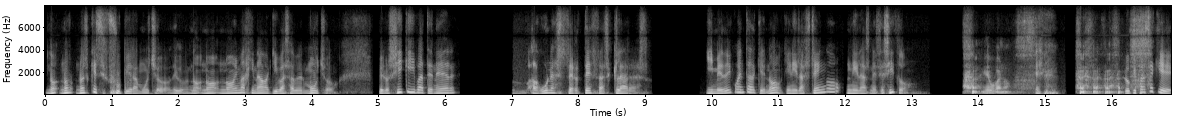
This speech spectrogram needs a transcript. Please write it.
no, no, no es que supiera mucho, digo, no, no, no imaginaba que iba a saber mucho, pero sí que iba a tener algunas certezas claras. Y me doy cuenta de que no, que ni las tengo ni las necesito. Qué bueno. lo que pasa que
